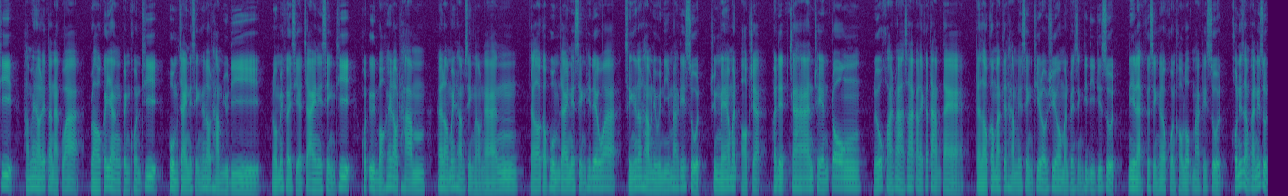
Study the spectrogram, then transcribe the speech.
ที่ทำให้เราได้ตระหนักว่า เราก็ยังเป็นคนที่ภูมิใจในสิ่งที่เราทำอยู่ดี เราไม่เคยเสียใจในสิ่งที่คนอื่นบอกให้เราทำและเราไม่ทำสิ่งเหล่านั้น แต่เรากับภูมิใจในสิ่งที่เรียกว่าสิ่งที่เราทำในวันนี้มากที่สุด ถึงแม้มันออกจะเผด็จการเฉนตรง หรือว่าขวานผ่าซากอะไรก็ตามแต่ แต่เราก็มักจะทำในสิ่งที่เราเชื่อว่ามันเป็นสิ่งที่ดีที่สุด นี่แหละคือสิ่งที่เราควรเคารพมากที่สุด คนที่สำคัญที่สุด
